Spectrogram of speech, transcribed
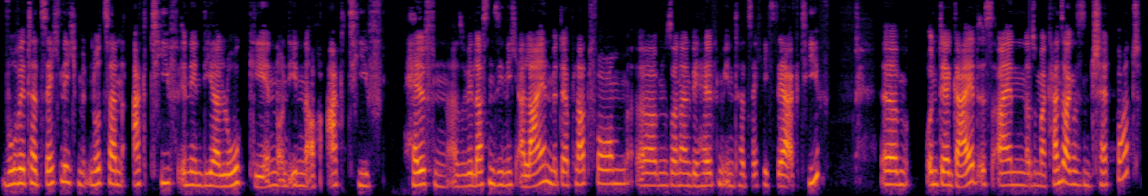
wo wir tatsächlich mit Nutzern aktiv in den Dialog gehen und ihnen auch aktiv helfen. Also wir lassen sie nicht allein mit der Plattform, ähm, sondern wir helfen ihnen tatsächlich sehr aktiv. Ähm, und der Guide ist ein, also man kann sagen, es ist ein Chatbot,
